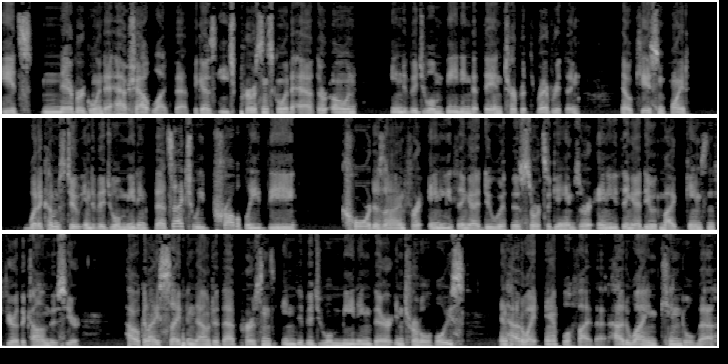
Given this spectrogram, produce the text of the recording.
it's never going to hash out like that because each person's going to have their own individual meaning that they interpret through everything. Now, case in point, when it comes to individual meaning, that's actually probably the core design for anything I do with this sorts of games or anything I do with my games in Fear of the Con this year. How can I siphon down to that person's individual meaning, their internal voice, and how do I amplify that? How do I enkindle that?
